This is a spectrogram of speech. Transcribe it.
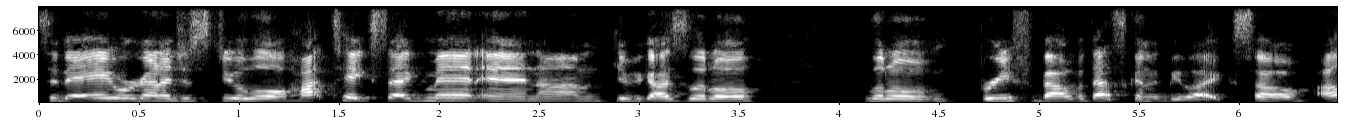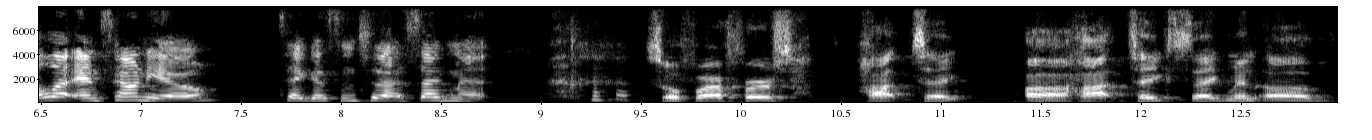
today we're going to just do a little hot take segment and um, give you guys a little little brief about what that's going to be like. So I'll let Antonio take us into that segment. so for our first hot take uh, hot take segment of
